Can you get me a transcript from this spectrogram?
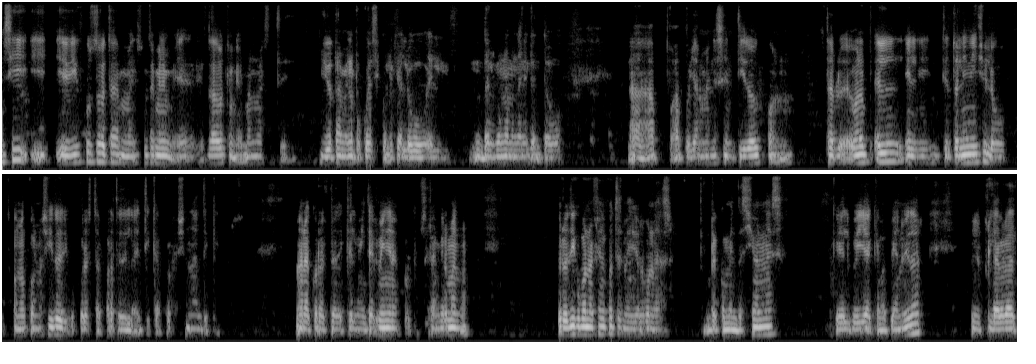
Sí, y, justo también, eh, dado que mi hermano, este, yo también un poco de psicología, luego él de alguna manera intentó apoyarme en ese sentido con, bueno, él, intentó al inicio y luego con lo conocido, digo, por esta parte de la ética profesional de que pues, no era correcto de que él me interviniera porque pues, era mi hermano. Pero digo, bueno, al fin de cuentas me dio algunas recomendaciones que él veía que me podían ayudar. Pues la verdad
